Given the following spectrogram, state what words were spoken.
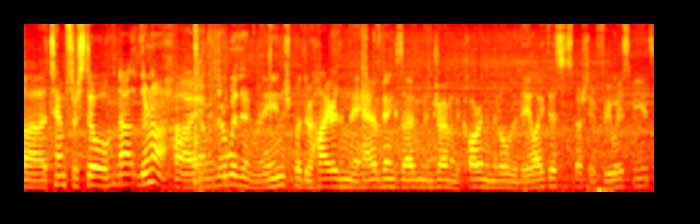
Uh, temps are still not, they're not high. I mean, they're within range, but they're higher than they have been because I haven't been driving the car in the middle of the day like this, especially at freeway speeds.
